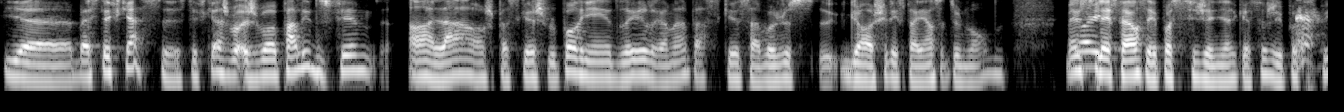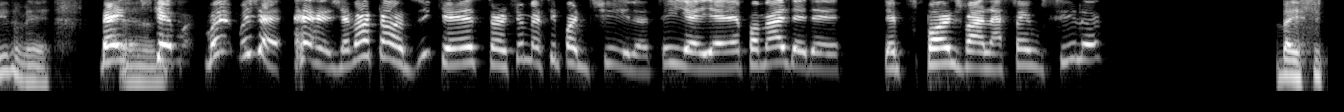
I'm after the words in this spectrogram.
Puis euh, ben, c'est efficace, euh, c'est efficace. Je vais, je vais parler du film en large parce que je veux pas rien dire vraiment parce que ça va juste euh, gâcher l'expérience à tout le monde. Même si l'expérience n'est pas si géniale que ça, j'ai pas là, mais Ben, Euh, parce que moi, j'avais entendu que c'était un film assez punchy, là. Tu sais, il y, a- il y avait pas mal de, de, de petits punch vers la fin aussi, là. Ben, c'est.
